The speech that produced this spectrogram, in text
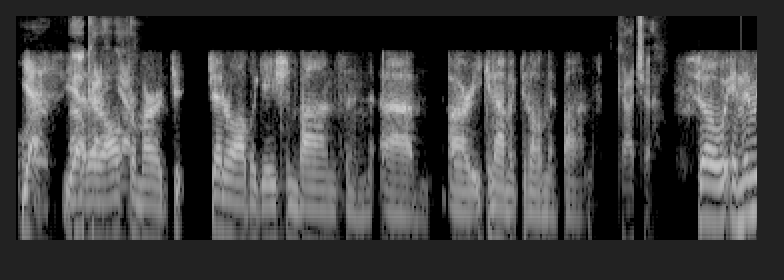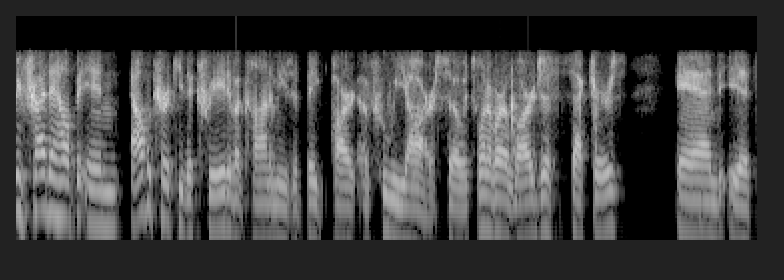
Or? Yes, yeah, okay, they're all yeah. from our general obligation bonds and um, our economic development bonds. Gotcha. So, and then we've tried to help in Albuquerque. The creative economy is a big part of who we are. So, it's one of our largest sectors, and it's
